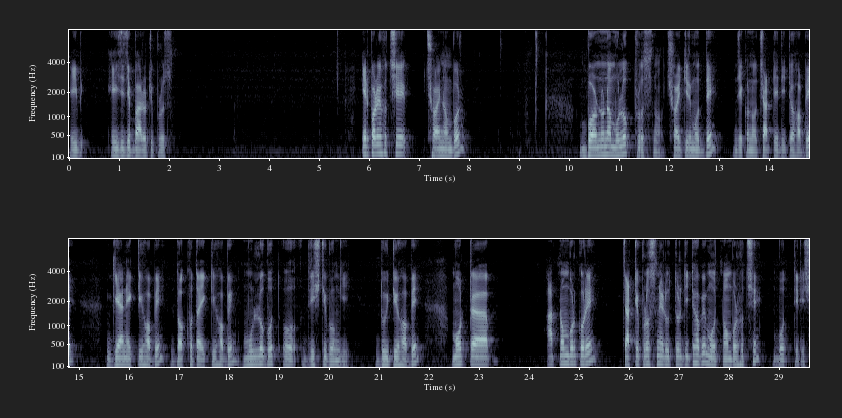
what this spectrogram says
এই এই যে যে বারোটি প্রশ্ন, এরপরে হচ্ছে ছয় নম্বর। বর্ণনামূলক প্রশ্ন, ছয়টির মধ্যে যে কোনো চারটি দিতে হবে। জ্ঞান একটি হবে, দক্ষতা একটি হবে, মূল্যবোধ ও দৃষ্টিভঙ্গি দুইটি হবে। মোট আট নম্বর করে চারটে প্রশ্নের উত্তর দিতে হবে। মোট নম্বর হচ্ছে বত্রিশ।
